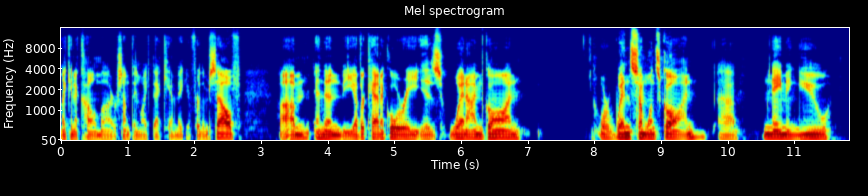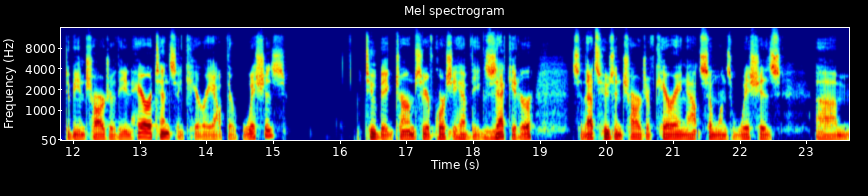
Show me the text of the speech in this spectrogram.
like in a coma or something like that, can't make it for themselves. Um, and then the other category is when I'm gone or when someone's gone, uh, naming you to be in charge of the inheritance and carry out their wishes. Two big terms here. Of course, you have the executor. So that's who's in charge of carrying out someone's wishes um,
